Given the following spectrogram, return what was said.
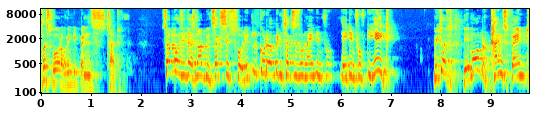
first war of independence started. Suppose it has not been successful, it could have been successful in 1858 because the amount of time spent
